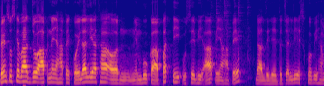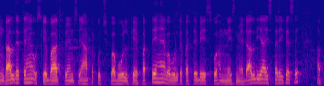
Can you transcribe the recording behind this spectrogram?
फ्रेंड्स, उसके बाद जो आपने यहाँ पे कोयला लिया था और नींबू का पत्ती, उसे भी आप यहाँ पे डाल दीजिए। तो चलिए, इसको भी हम डाल देते हैं। उसके बाद, फ्रेंड्स, यहाँ पर कुछ बबूल के पत्ते हैं। बबूल के पत्ते भी इसको हमने इसमें डाल दिया इस तरीके से। अब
